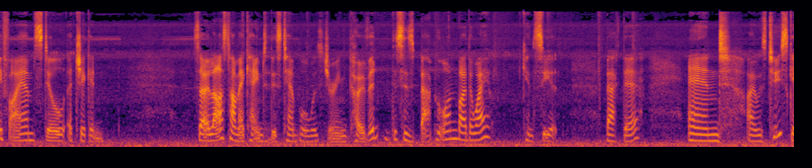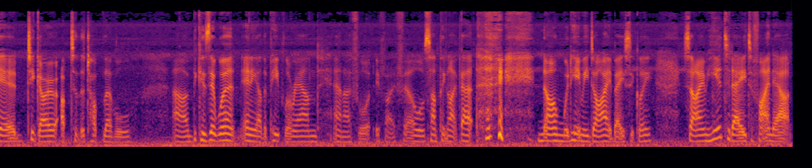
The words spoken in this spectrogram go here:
if I am still a chicken. So last time I came to this temple was during COVID. This is Baphuon, by the way. You can see it back there. And I was too scared to go up to the top level uh, because there weren't any other people around, and I thought if I fell or something like that, no one would hear me die basically. So I'm here today to find out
